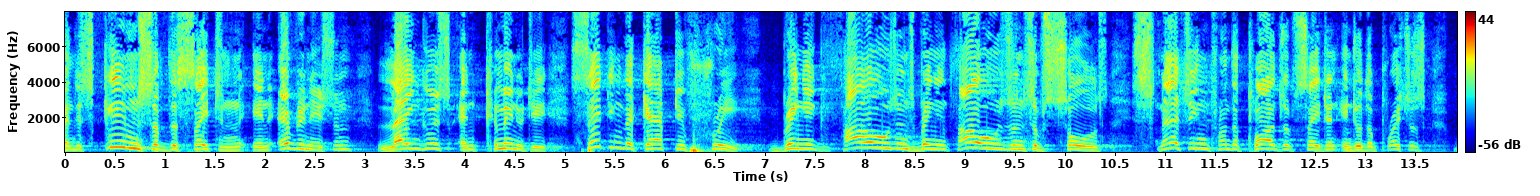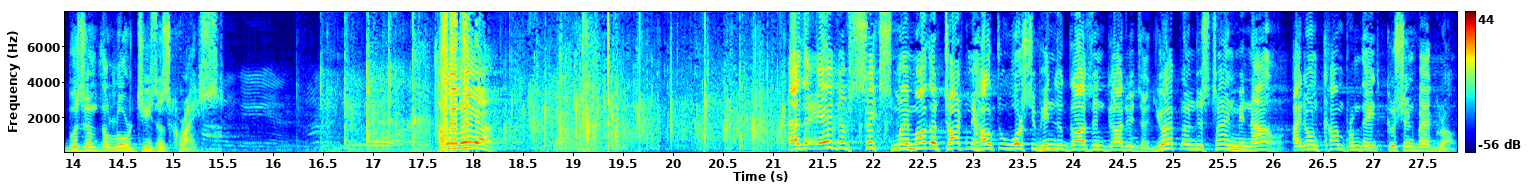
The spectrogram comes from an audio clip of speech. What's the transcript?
and the schemes of the Satan in every nation, language, and community, setting the captive free, bringing thousands, bringing thousands of souls, snatching from the claws of Satan into the precious bosom of the Lord Jesus Christ. Hallelujah. At the age of six, my mother taught me how to worship Hindu gods and goddesses. You have to understand me now. I don't come from the Christian background.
